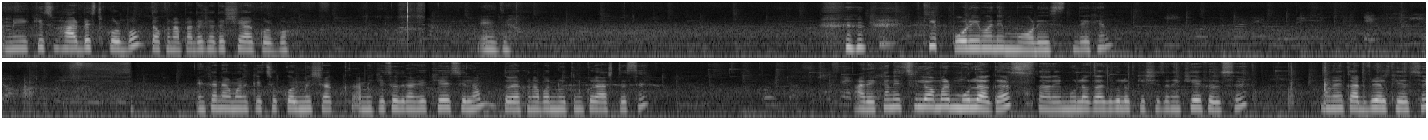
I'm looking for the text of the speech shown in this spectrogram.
আমি কিছু হারভেস্ট করব, তখন আপনাদের সাথে শেয়ার করব। এই যে। কি পরিমাণে মরিচ, দেখেন। এখানে আমার কিছু কলমি শাক আমি কিছুদিন আগে খেয়েছিলাম তো এখন আবার নতুন করে আসতেছে। আর এখানে ছিল আমার মূলা গাছ আর এই মূলা গাছগুলো কিসে জানে খেয়ে ফেলছে। মনে হয় কাঠবিড়াল খেয়েছে।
